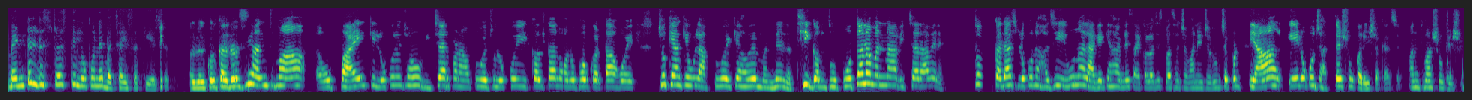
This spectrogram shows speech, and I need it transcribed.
મેન્ટલ ડિસ્ટ્રેસથી લોકોને બચાવી શકીએ છીએ બિલકુલ કલરવજી અંતમાં ઉપાય કે લોકોને જો વિચાર પણ આવતો હોય જો લોકો એકલતાનો અનુભવ કરતા હોય જો ક્યાંક એવું લાગતું હોય કે હવે મને નથી ગમતું પોતાના મનમાં આ વિચાર આવે ને તો કદાચ લોકોને હજી એવું ના લાગે કે હા એમને સાયકોલોજીસ્ટ પાસે જવાની જરૂર છે પણ ત્યાં એ લોકો જાતે શું કરી શકે છે? અંતમાં શું કહેશો?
